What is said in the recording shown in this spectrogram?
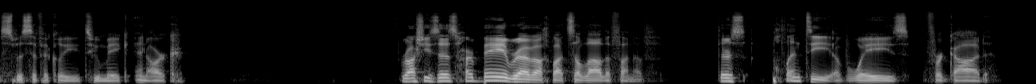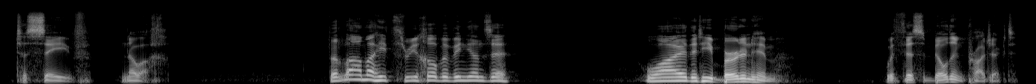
specifically to make an ark? Rashi says, Harbe revach. There's plenty of ways for God to save Noach. Velama hitzricho bevinyan zeh. Why did he burden him with this building project?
